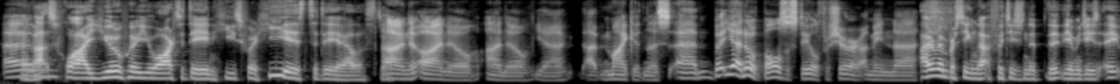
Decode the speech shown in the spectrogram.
And that's why you're where you are today and he's where he is today, Alistair. I know, I know, I know. Yeah, uh, my goodness. Um, but yeah, no, balls of steel for sure. I mean, uh, I remember seeing that footage and the, the, the images. It,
